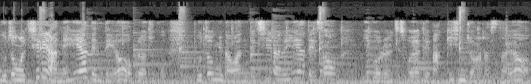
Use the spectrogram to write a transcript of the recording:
보정을 7일 안에 해야 된대요. 그래가지고 보정이 나왔는데 7일 안에 해야 돼서 이거를 이제 저희한테 맡기신 줄 알았어요.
